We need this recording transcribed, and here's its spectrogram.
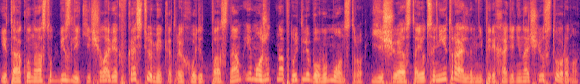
Итак, у нас тут безликий человек в костюме, который ходит по снам и может напнуть любому монстру. Еще и остается нейтральным, не переходя ни на чью сторону.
